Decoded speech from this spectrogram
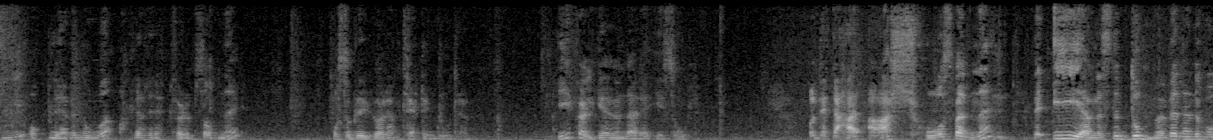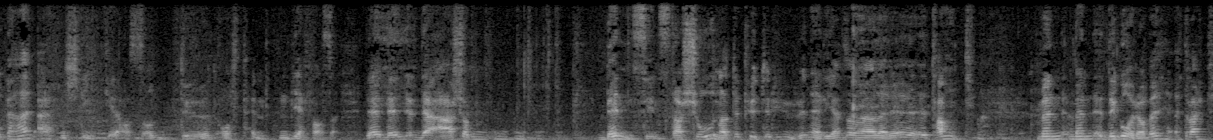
de oppleve noe akkurat rett før de sovner. Og så blir det garantert en god drøm. Ifølge hun derre i Sol. Og dette her er så spennende. Det eneste dumme ved denne boka her er at den stinker altså død og 15 bjeff, altså. Det, det, det er som bensinstasjon at du putter huet nedi en sånn der eh, tank. Men, men, det går over etter hvert.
